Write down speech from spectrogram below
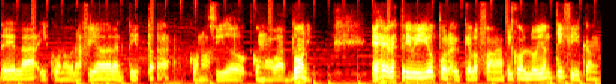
de la iconografía del artista conocido como Bad Bunny. Es el estribillo por el que los fanáticos lo identifican,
